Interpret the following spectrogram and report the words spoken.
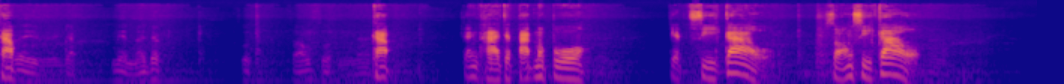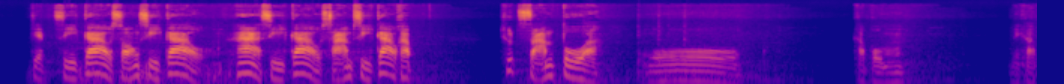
ครับ ได้อยากเน้นแล้วจะสุดสองสุดนะครับยังถ่ายจะตัดมาปู เจ็ดสี่เก้าสองสี่เก้าเจ็ดสี่เก้าสองสี่เก้าห้าสี่เก้าสามสี่เก้าครับ ชุดสามตัว โอ้ ครับผม นี่ครับ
